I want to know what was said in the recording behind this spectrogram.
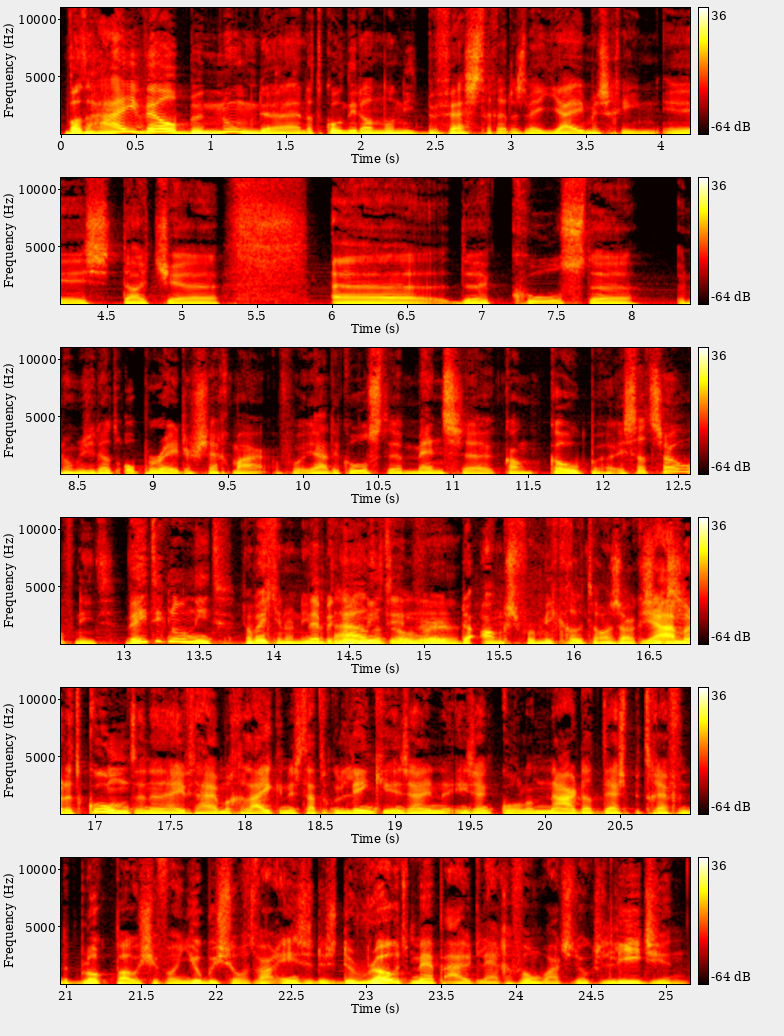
Wat hij wel benoemde, en dat kon hij dan nog niet bevestigen, dus weet jij misschien, is dat je eh, de coolste hoe noemen ze dat, operators zeg maar, ja, de coolste mensen kan kopen. Is dat zo of niet? Weet ik nog niet. Dat weet je nog niet. Dat heb ik nog niet in, over eh, de angst voor microtransacties. Ja, maar dat komt, en dan heeft hij me gelijk. En er staat ook een linkje in zijn, in zijn column naar dat desbetreffende blogpostje van Ubisoft, waarin ze dus de roadmap uitleggen van Watch Dogs Legion.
